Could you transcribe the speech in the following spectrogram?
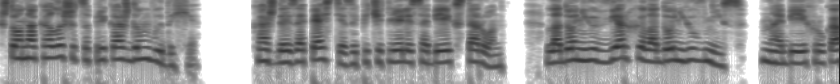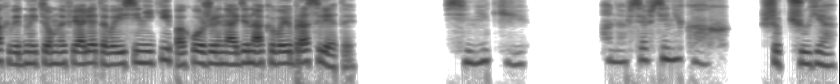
что она колышется при каждом выдохе. Каждое запястье запечатлели с обеих сторон. Ладонью вверх и ладонью вниз. На обеих руках видны темно фиолетовые синяки, похожие на одинаковые браслеты. «Синяки. Она вся в синяках», — шепчу я.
